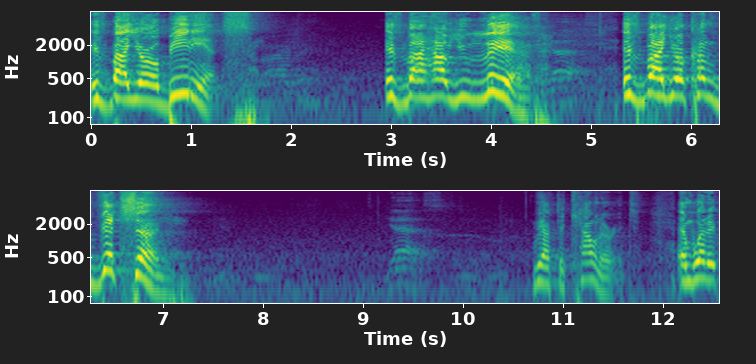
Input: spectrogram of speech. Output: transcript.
It's by your obedience. It's by how you live. It's by your conviction. We have to counter it. And what it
